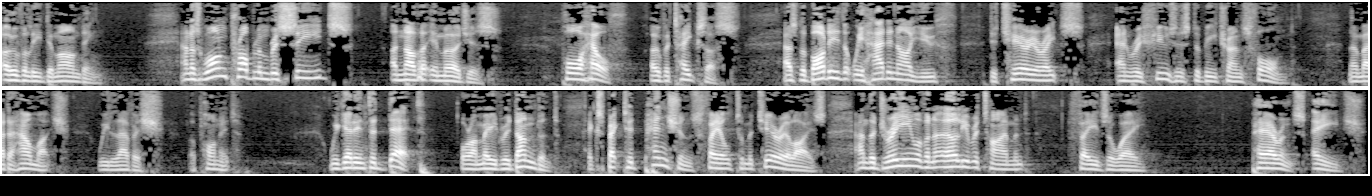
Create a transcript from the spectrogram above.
overly demanding. And as one problem recedes, another emerges. Poor health overtakes us as the body that we had in our youth deteriorates and refuses to be transformed, no matter how much we lavish upon it. We get into debt or are made redundant. Expected pensions fail to materialize, and the dream of an early retirement fades away. Parents age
